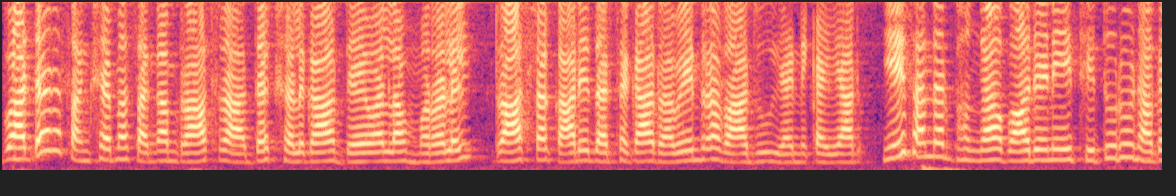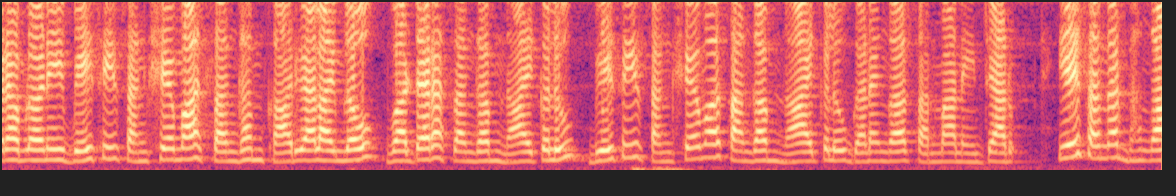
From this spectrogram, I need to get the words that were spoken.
వడ్డర సంక్షేమ సంఘం రాష్ట్ర అధ్యక్షులుగా దేవల్ల మురళి రాష్ట్ర కార్యదర్శిగా రవీంద్ర రాజు ఎన్నికయ్యారు. ఈ సందర్భంగా వారిని చిత్తూరు నగరంలోని బీసీ సంక్షేమ సంఘం కార్యాలయంలో వడ్డర సంఘం నాయకులు బీసీ సంక్షేమ సంఘం నాయకులు ఘనంగా సన్మానించారు. ఈ సందర్భంగా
